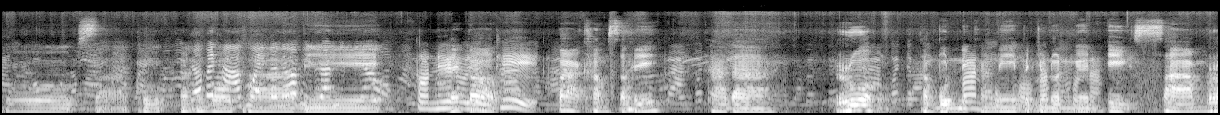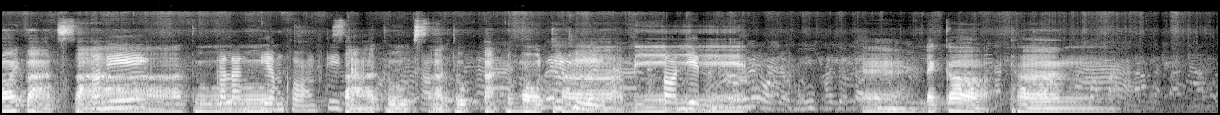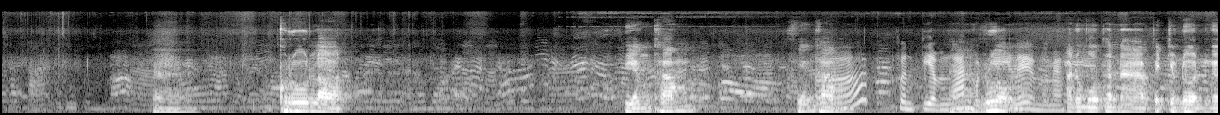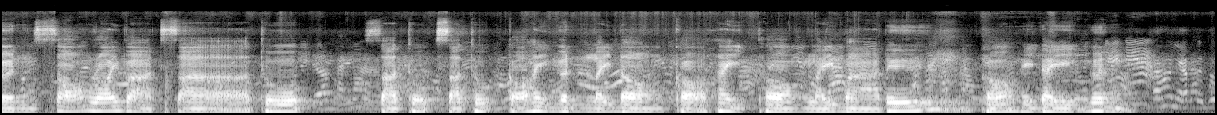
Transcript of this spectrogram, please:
ธุสาธุเดี๋ยวไปหาหวยกันเนอะพี่เดือนพี่เดียว ตอนนี้เราอยู่ที่ ป้าคำใสธาดา ร่วมทำบุญในครั้งนี้บ้านเป็นจำนวนเงินของนะอีก 300 บาทสาตอนนี้ ธุกำลังเตรียมของที่จะ สาธุสาธุอนุโมทพิธีามีตอนเย็น เอ่อและก็ทางอ่าครูหลอด เสียงคำเสียงคำคนเตรียมงานหมดร่วมเลยมั้งนะอนุโมทนาเป็นจำนวนเงิน 200 บาทสาธุสาธุสาธุขอให้เงินไหลนอง ขอให้ทองไหลมาเด้อขอให้ได้เงิน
